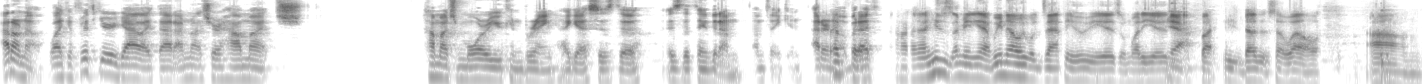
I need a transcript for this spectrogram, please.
I don't know, like a fifth year guy like that. I'm not sure how much, how much more you can bring. I guess is the is the thing that I'm I'm thinking. I don't know, but I Uh, he's. I mean, yeah, we know exactly who he is and what he is. Yeah. But he does it so well. Um,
